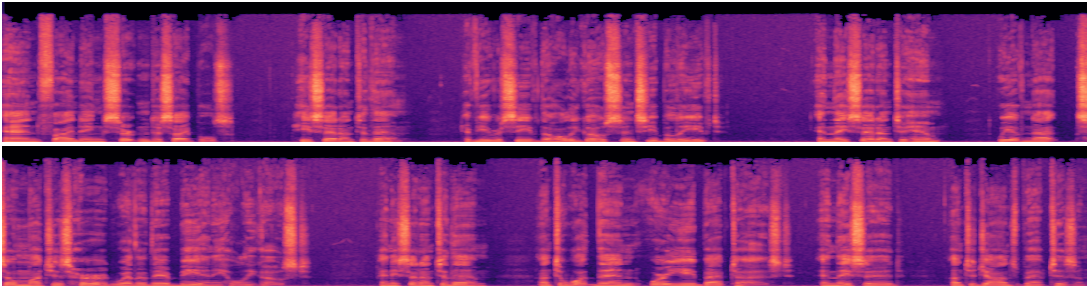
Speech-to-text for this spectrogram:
And finding certain disciples, he said unto them, Have ye received the Holy Ghost since ye believed? And they said unto him, We have not so much as heard whether there be any Holy Ghost. And he said unto them, Unto what then were ye baptized? And they said, Unto John's baptism.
